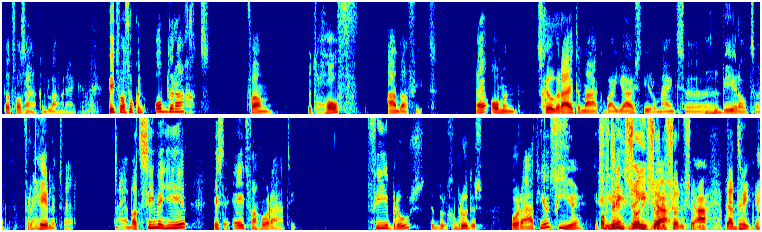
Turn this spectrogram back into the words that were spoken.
dat was eigenlijk een belangrijke. Dit was ook een opdracht van het hof aan David. om een schilderij te maken waar juist die Romeinse mm -hmm. wereld uh, verheerlijkt werd. En wat zien we hier is de eed van Horati. Vier broers, de bro gebroeders Horatius. Vier? Ik of drie, sorry, drie, sorry, ja. sorry, sorry. Ja, ja drie.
